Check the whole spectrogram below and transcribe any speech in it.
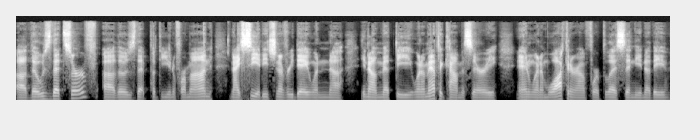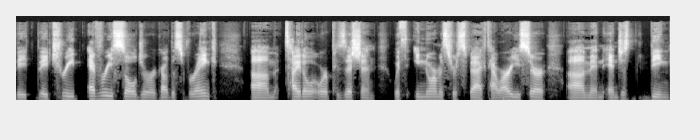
uh, those that serve, uh, those that put the uniform on, and I see it each and every day when uh, you know I'm at the when I'm at the commissary and when I'm walking around Fort Bliss, and you know they they they treat every soldier, regardless of rank, um, title or position with enormous respect. How are you, sir? Um, and and just being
